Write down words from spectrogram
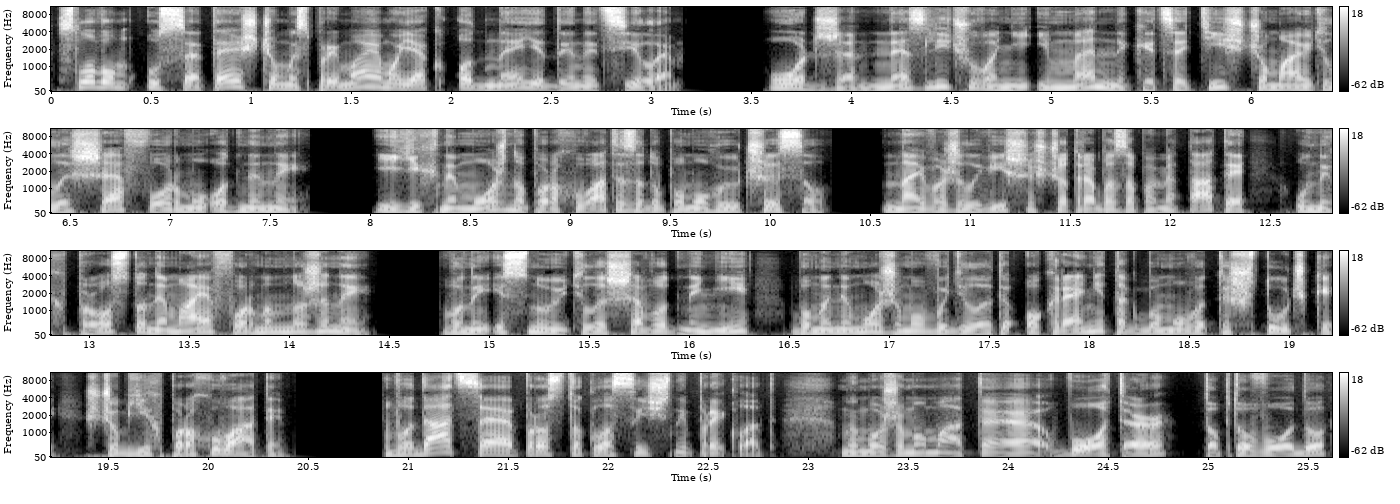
словом, усе те, що ми сприймаємо як одне єдине ціле. Отже, незлічувані іменники це ті, що мають лише форму однини, і їх не можна порахувати за допомогою чисел. Найважливіше, що треба запам'ятати, у них просто немає форми множини. Вони існують лише в однині, бо ми не можемо виділити окремі, так би мовити, штучки, щоб їх порахувати. Вода це просто класичний приклад. Ми можемо мати water, тобто воду.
